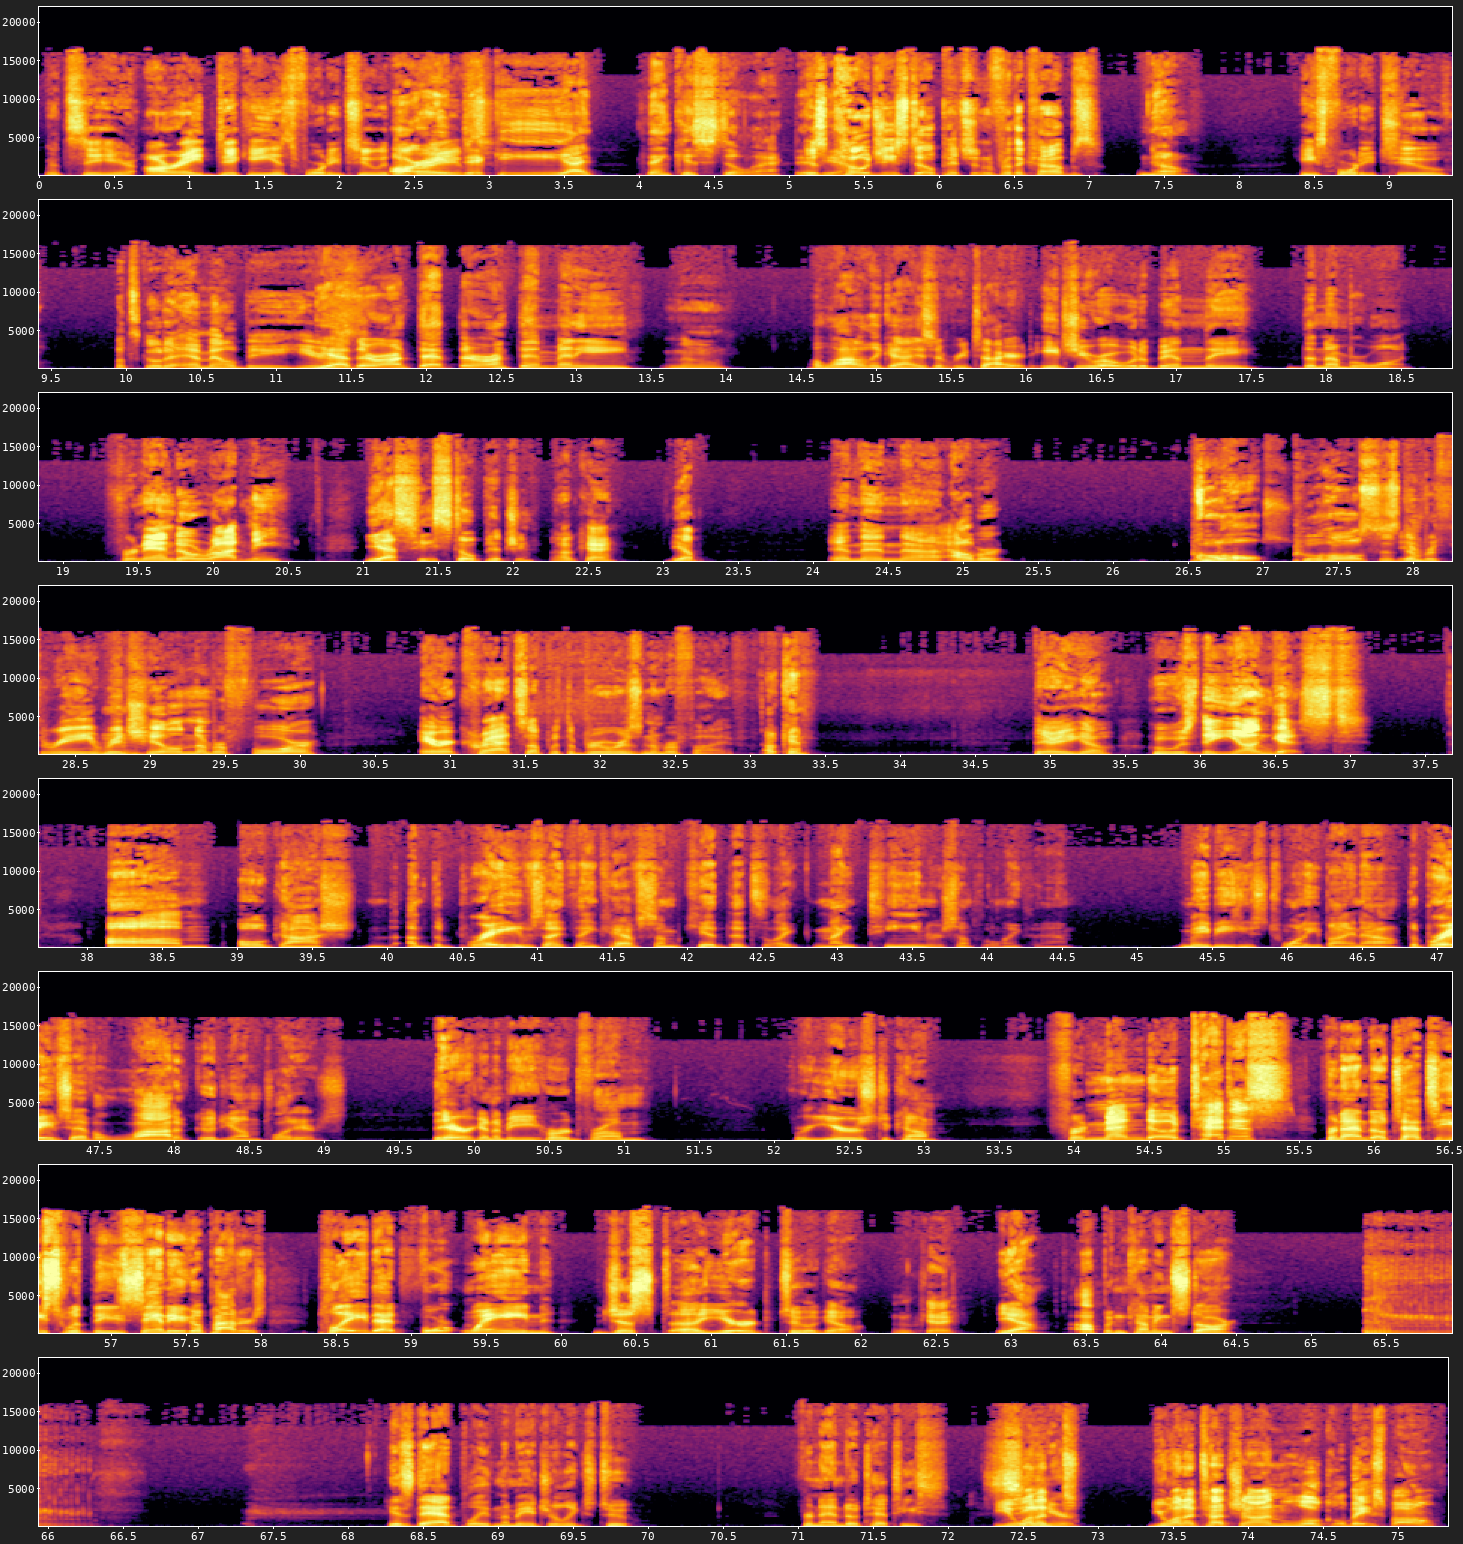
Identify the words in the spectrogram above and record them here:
let's see here. R.A. Dickey is 42 with the Braves. R.A. Braves. Dickey, I think, is still active. Is yeah. Koji still pitching for the Cubs? no. He's 42. Let's go to MLB. Here. Yeah, there aren't that there aren't that many. no. A lot of the guys have retired. Ichiro would have been the the number one. Fernando Rodney. Yes, he's still pitching. Okay. Yep. And then uh, Albert Pujols. Pujols is Yeah. number three. Rich Hill number four. Erik Kratz up with the Brewers number five. Okay. There you go. Who's the youngest? Um. Oh gosh, uh, the Braves I think have some kid that's like 19 or something like that. Maybe he's 20 by now. The Braves have a lot of good young players. They're going to be heard from for years to come. Fernando Tatis. Fernando Tatis with the San Diego Padres played at Fort Wayne just a year or two ago. Okay. Yeah, up and coming star. His dad played in the major leagues too. Fernando Tatis. You want to you want to touch on local baseball?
